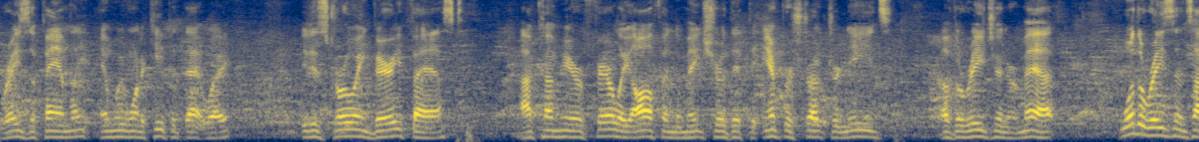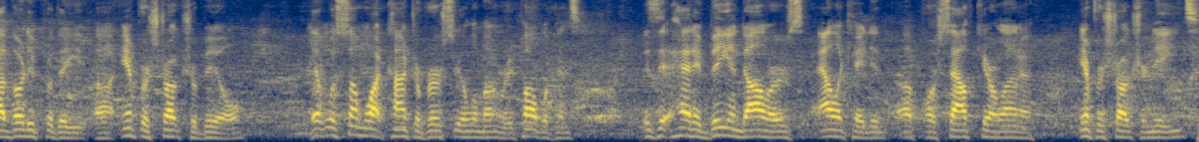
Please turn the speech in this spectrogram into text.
raise a family, and we want to keep it that way. It is growing very fast. I come here fairly often to make sure that the infrastructure needs of the region are met. One of the reasons I voted for the uh, infrastructure bill that was somewhat controversial among Republicans is it had a billion dollars allocated uh, for South Carolina infrastructure needs.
